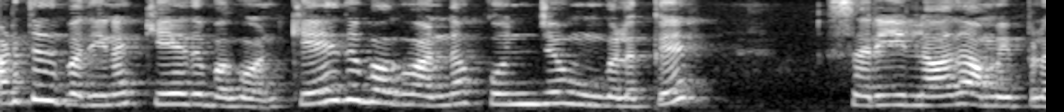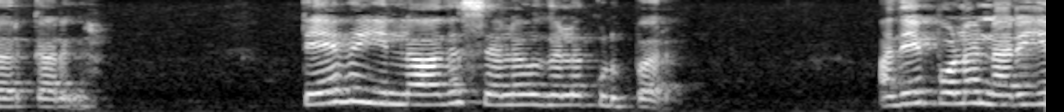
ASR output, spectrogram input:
அடுத்தது பார்த்தீங்கன்னா கேது பகவான். கேது பகவான் தான் கொஞ்சம் உங்களுக்கு சரியில்லாத அமைப்பில் இருக்காருங்க. தேவையில்லாத செலவுகளை கொடுப்பாரு. அதே போல் நிறைய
